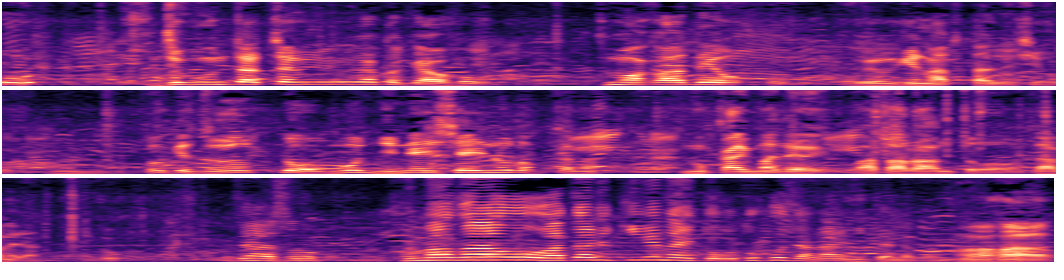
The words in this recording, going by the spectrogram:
お自分たちが時はほ熊川でお泳ぎになったでしょ、時ずっともう2年生の時から向かいまで渡らんとダメだった。じゃあその球磨川を渡りきれないと男じゃないみたいな感じですかは。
